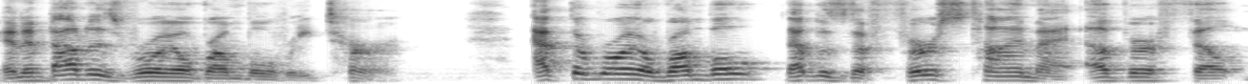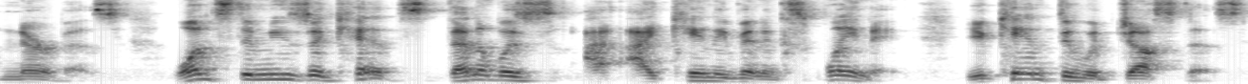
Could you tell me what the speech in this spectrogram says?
And about his Royal Rumble return. At the Royal Rumble, that was the first time I ever felt nervous. Once the music hits, then it was, I, I, can't even explain it. You can't do it justice.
